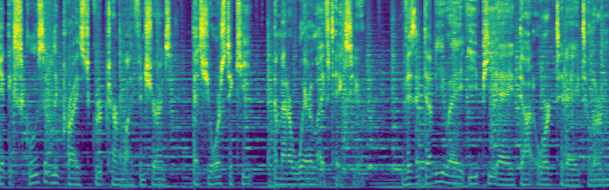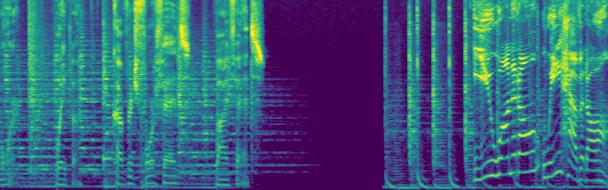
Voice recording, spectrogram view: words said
Get exclusively priced group term life insurance that's yours to keep no matter where life takes you. Visit WAEPA.org today to learn more. WAEPA. Coverage for feds, by feds. You want it all? We have it all.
